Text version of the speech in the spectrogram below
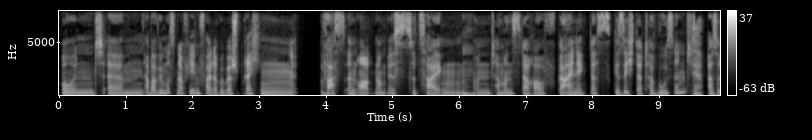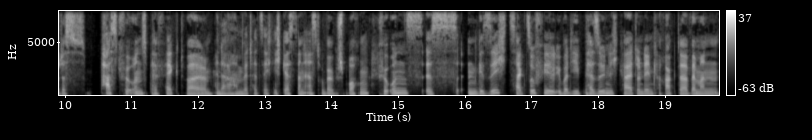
Und ähm, aber wir mussten auf jeden Fall darüber sprechen, was in Ordnung ist zu zeigen mhm. und haben uns darauf geeinigt, dass Gesichter tabu sind. Ja. Also das passt für uns perfekt, weil da haben wir tatsächlich gestern erst drüber gesprochen. Für uns ist ein Gesicht zeigt so viel über die Persönlichkeit und den Charakter, wenn man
